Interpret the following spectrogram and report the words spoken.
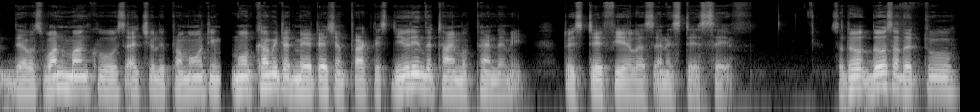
there was one monk who was actually promoting more committed meditation practice during the time of pandemic to stay fearless and stay safe. So th- those are the two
